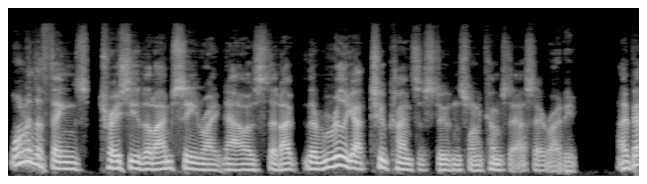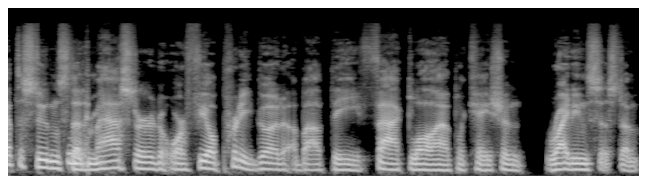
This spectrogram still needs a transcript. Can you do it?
One of the things, Tracey, that I'm seeing right now is that I've really got two kinds of students when it comes to essay writing. I've got the students that mastered or feel pretty good about the fact law application writing system,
